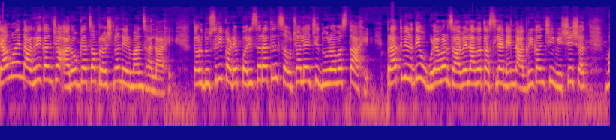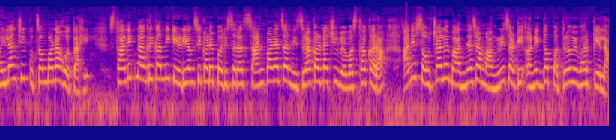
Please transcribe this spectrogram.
त्यामुळे नागरिकांच्या आरोग्याचा प्रश्न निर्माण झाला आहे. तर दुसरीकडे परिसरातील शौचालयाची दुरावस्था आहे. प्रातविर्दी उघड्यावर जावे लागत असल्याने नागरिकांची विशेषत महिलांची कुचंबणा होत आहे. स्थानिक नागरिकांनी केडीएमसीकडे परिसरात सांडपाण्याचा निचरा करण्याची व्यवस्था करा आणि शौचालय बांधण्याच्या मागणीसाठी अनेकदा पत्रव्यवहार केला.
